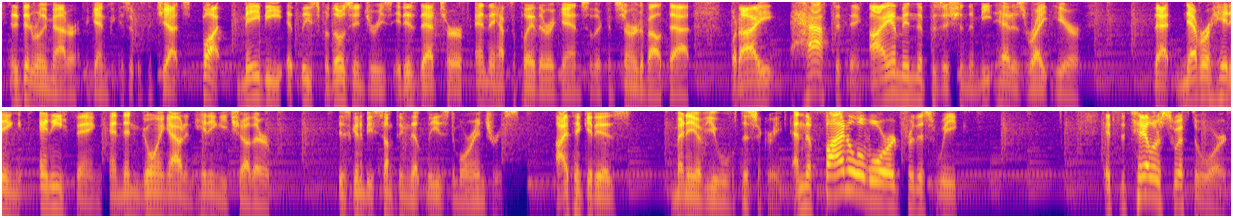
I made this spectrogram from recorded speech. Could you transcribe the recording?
And it didn't really matter again because it was the Jets. But maybe at least for those injuries, it is that turf and they have to play there again. So they're concerned about that. But I have to think I am in the position, the meathead is right here, that never hitting anything and then going out and hitting each other is going to be something that leads to more injuries. I think it is. Many of you will disagree. And the final award for this week, it's the Taylor Swift Award.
